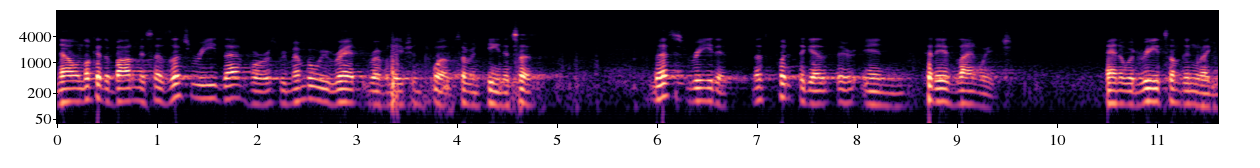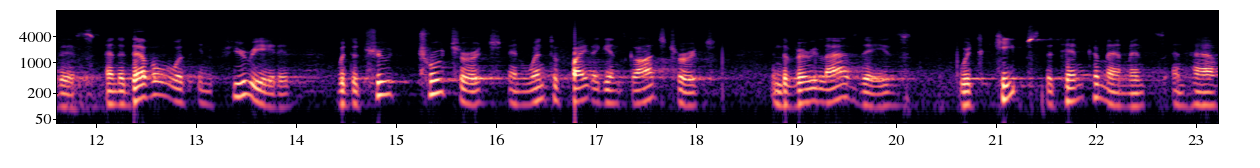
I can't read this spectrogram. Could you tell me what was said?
Now look at the bottom. It says, let's read that verse. Remember, we read Revelation 12, 17. It says, let's read it. Let's put it together in today's language. And it would read something like this And the devil was infuriated with the true, true church and went to fight against God's church in the very last days, which keeps the Ten Commandments and have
